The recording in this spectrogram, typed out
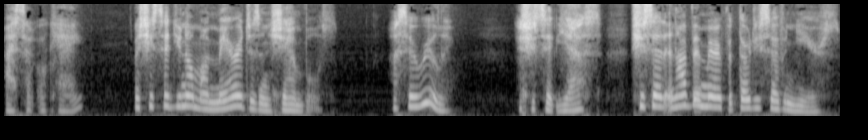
I said, Okay. And she said, You know, my marriage is in shambles. I said, Really? And she said, Yes. She said, and I've been married for 37 years.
